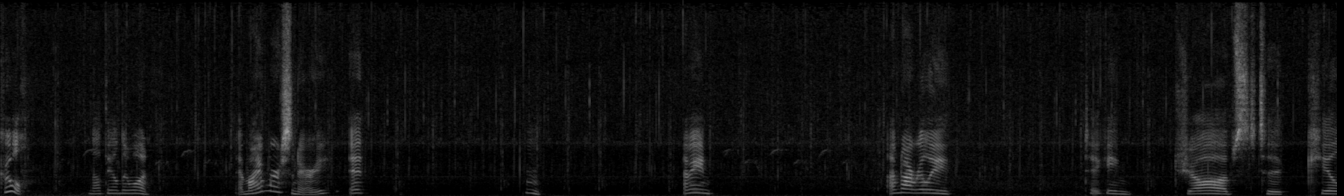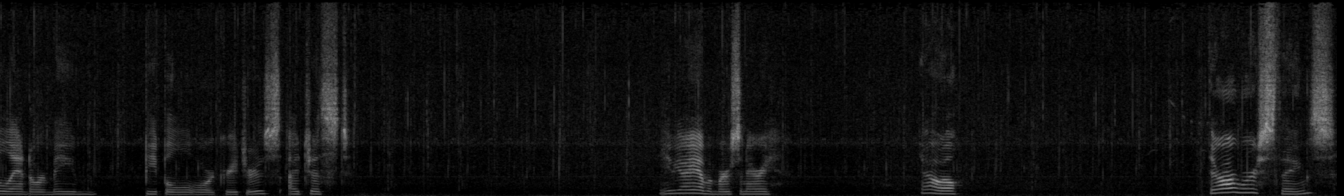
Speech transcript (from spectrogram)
Cool. Not the only one. Am I a mercenary? It. Hmm. I mean, I'm not really taking jobs to kill and or maim people or creatures. I just. Maybe I am a mercenary. Oh well. There are worse things.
